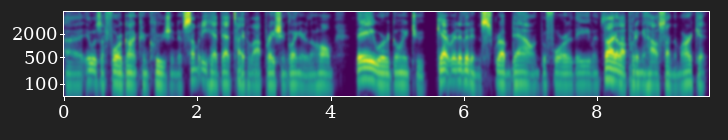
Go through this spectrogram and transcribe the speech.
uh, it was a foregone conclusion. If somebody had that type of operation going into the home, they were going to get rid of it and scrub down before they even thought about putting a house on the market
